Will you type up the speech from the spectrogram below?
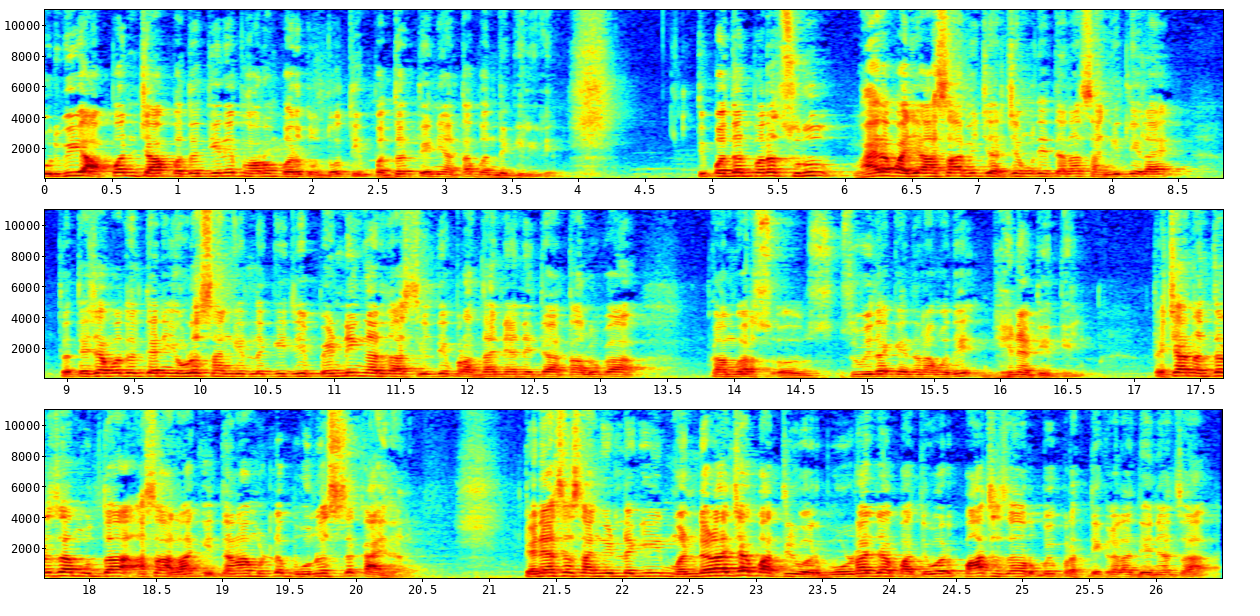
पूर्वी आपण ज्या पद्धतीने फॉर्म भरत होतो ती पद्धत त्यांनी आता बंद केलेली आहे. ती पद्धत परत सुरू व्हायला पाहिजे असं आम्ही चर्चेमध्ये त्यांना सांगितलेलं आहे. तर त्याच्याबद्दल त्यांनी एवढंच सांगितलं की जे पेंडिंग अर्ज असतील ते प्राधान्याने त्या तालुका कामगार सु- सुविधा केंद्रामध्ये घेण्यात येतील. त्याच्यानंतरचा मुद्दा असा आला की त्यांना म्हटलं बोनसचं काय झालं? त्याने असं सांगितलं की मंडळाच्या पातळीवर बोर्डाच्या पातळीवर पाच हजार रुपये प्रत्येकाला देण्याचा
